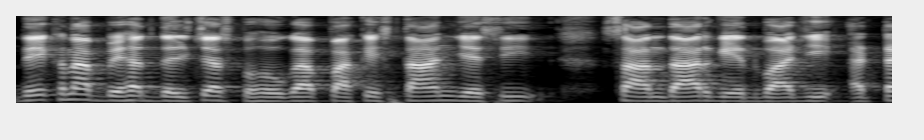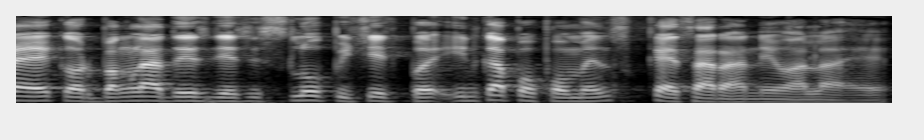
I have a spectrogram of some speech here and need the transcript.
देखना बेहद दिलचस्प होगा, पाकिस्तान जैसी शानदार गेंदबाजी, अटैक और बांग्लादेश जैसी स्लो पिचेज पर इनका परफॉर्मेंस कैसा रहने वाला है।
